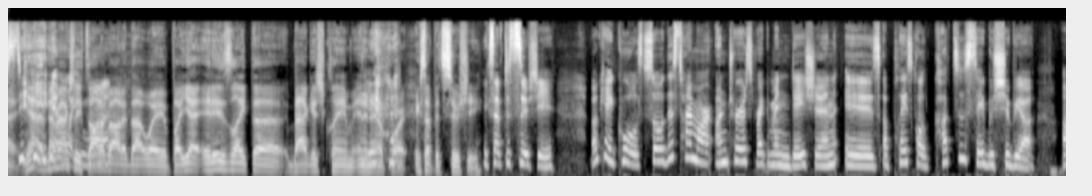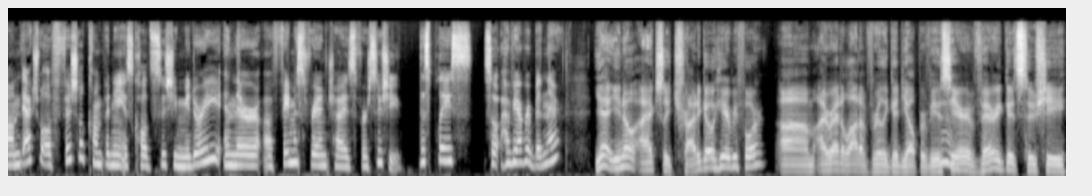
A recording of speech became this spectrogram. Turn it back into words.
tasty. yeah, I've never actually thought want. about it that way, but yeah, it is like the baggage claim in an Yeah. airport, except it's sushi. Except it's sushi. Okay, cool. So this time our untourist recommendation is a place called Katsu Seibu Shibuya. Um, the actual official company is called Sushi Midori, and they're a famous franchise for sushi. This place. So, have you ever been there? Yeah, you know, I actually tried to go here before. Um, I read a lot of really good Yelp reviews here. Very good sushi,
